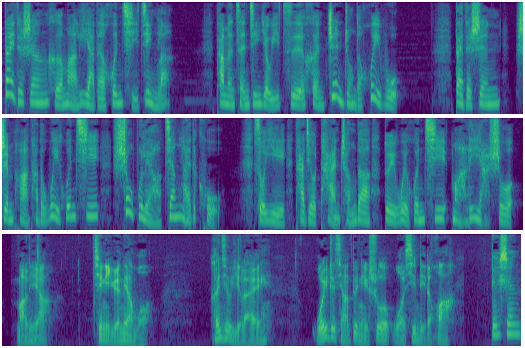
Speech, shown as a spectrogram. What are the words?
戴德生和玛利亚的婚期近了。他们曾经有一次很郑重的会晤，戴德生生怕他的未婚妻受不了将来的苦，所以他就坦诚的对未婚妻玛利亚说：“玛利亚，请你原谅我。很久以来，我一直想对你说我心里的话。德生，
